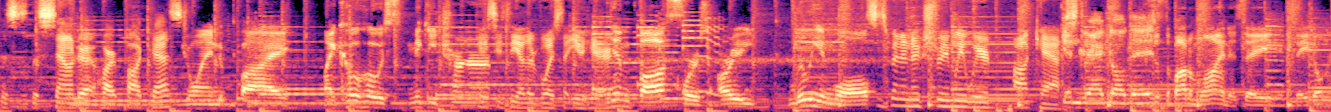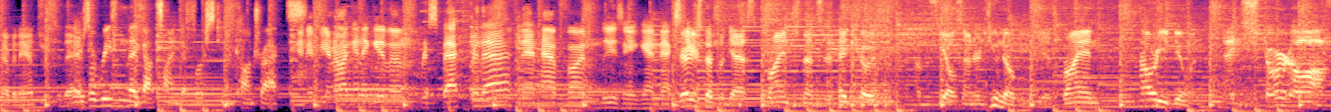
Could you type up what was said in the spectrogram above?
This is the Sounder at Heart podcast. Joined by my co-host Mickey Turner. This is the other voice that you hear. Tim Foss, of course, Ari Liljenwall. This has been an extremely weird podcast. Getting dragged all day. Just the bottom line is they they don't have an answer to that. There's a reason they got signed to first team contracts. And if you're not going to give them respect for that, then have fun losing again next year. Very year. special guest, Brian Schmetzer, head coach of the Seattle Sounders. You know who he is. Brian, how are you doing? I'd start off,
